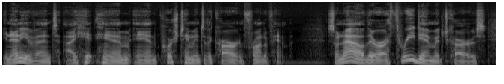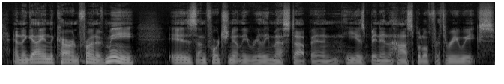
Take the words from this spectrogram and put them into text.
In any event, I hit him and pushed him into the car in front of him. So now there are three damaged cars, and the guy in the car in front of me is unfortunately really messed up, and he has been in the hospital for three weeks.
